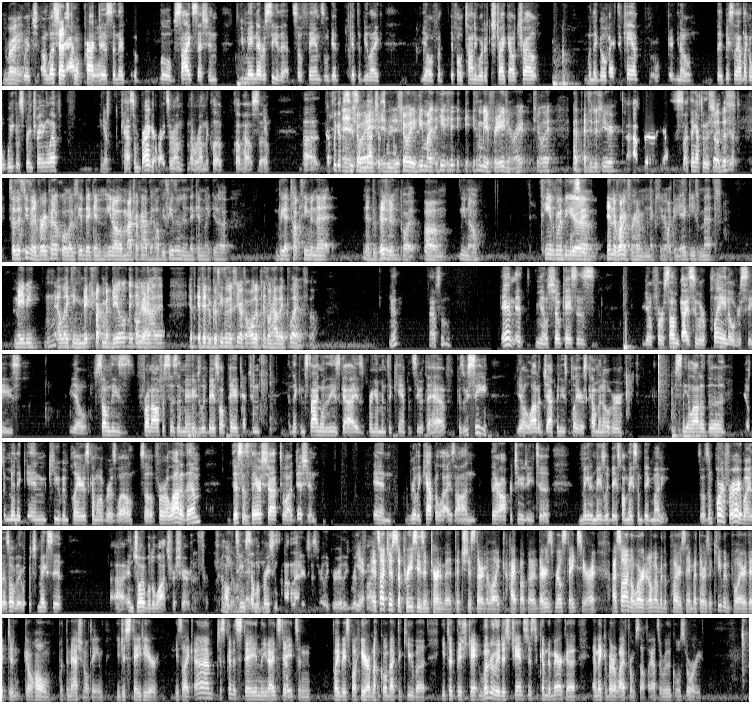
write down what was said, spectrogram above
right. which unless you're That's out cool. of practice and they're a little side session, you may never see that. So fans will get get to be like, you know, if if Ohtani were to strike out Trout when they go back to camp, you know, they basically have like a week of spring training left. Yep. Cast some bragging rights around around the club clubhouse. So Yep. uh, definitely get to see And some Shohei, matchups. and- We and Shohei, he might he, he he's gonna be a free agent, right? Shohei at, after this year. after yes, I think after this So year. this yeah. so this season is very pinnacle. Like see if they can, you know, Max Trout can have the healthy season and they can like uh, be a top team in that in that division. But um, you know, team's gonna be We'll uh, in the running for him next year, like the Yankees, Mets. Maybe Mhm. LA can make strike him a deal. They can, Oh, you know, that if, if they have a good season this year, so it all depends on how they play. So yeah, Absolutely. And it, you know, showcases, you know, for some guys who are playing overseas, you know, some of these front offices in Major League Baseball pay attention and they can sign one of these guys, bring them into camp and see what they have. Because we see, you know, a lot of Japanese players coming over. We see a lot of the you know, Dominican, Cuban players come over as well. So for a lot of them, this is their shot to audition and really capitalize on their opportunity to make it in Major League Baseball, make some big money. So it's important for everybody that's over there, which makes it uh, enjoyable to watch for sure. it's, it's All the team of celebrations and all that is just really, really, really yeah, fun. it's not just a preseason tournament that's just there to like hype up. A, there's real stakes here. Right? I saw an alert. I don't remember the player's name, but there was a Cuban player that didn't go home with the national team. He just stayed here. He's like, "Ah, I'm just gonna stay in the United States and play baseball here. I'm not going back to Cuba. He took this chance, literally this chance, just to come to America and make a better life for himself. Like that's a really cool story.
